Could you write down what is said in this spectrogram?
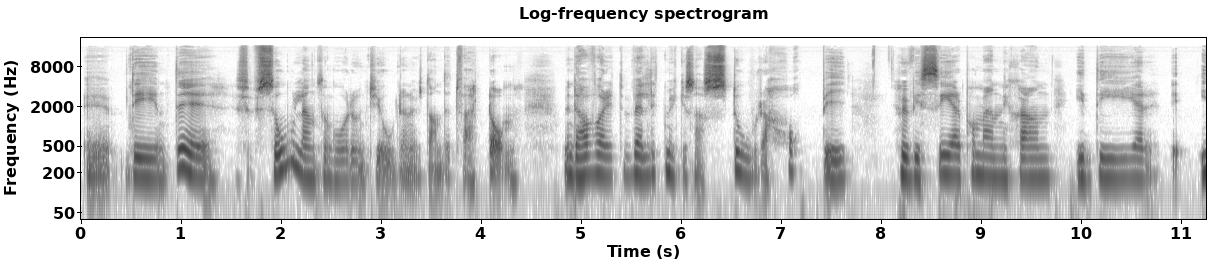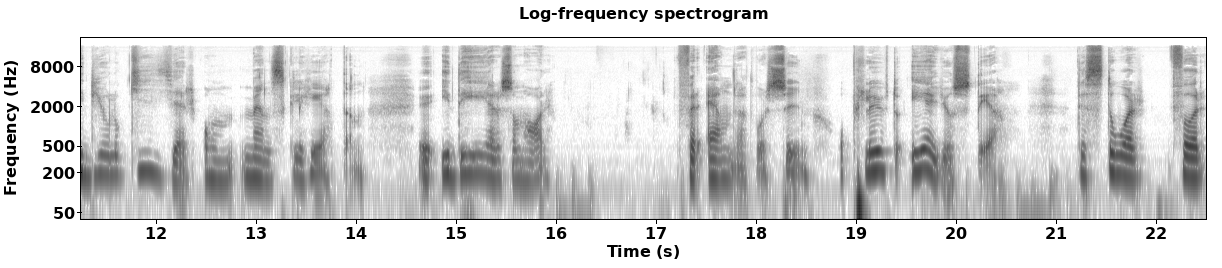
eh, det är inte solen som går runt jorden utan det är tvärtom. Men det har varit väldigt mycket sådana stora hopp i hur vi ser på människan, idéer, ideologier om mänskligheten. Eh, idéer som har förändrat vår syn. Och Pluto är just det. Det står för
